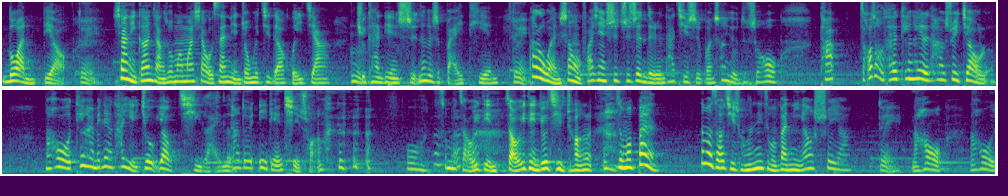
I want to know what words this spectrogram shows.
乱掉。对，像你刚刚讲说，妈妈下午三点钟会记得要回家去看电视，那个是白天。对，到了晚上，我发现失智症的人，他其实晚上有的时候，他早早他天黑了，他要睡觉了，然后天还没亮，他也就要起来了。他都一点起床。哦，这么早一点，早一点就起床了，怎么办？那么早起床，你怎么办？你要睡啊。对，然后，然后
